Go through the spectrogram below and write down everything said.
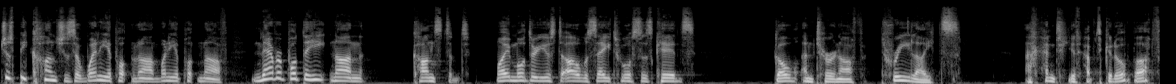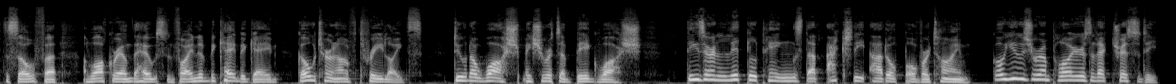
just be conscious of when are you putting on, when are you putting off. Never put the heating on constant. My mother used to always say to us as kids, go and turn off three lights. And you'd have to get up off the sofa and walk around the house and find it became a game. Go turn off three lights. Doing a wash, make sure it's a big wash. These are little things that actually add up over time. Go use your employer's electricity.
